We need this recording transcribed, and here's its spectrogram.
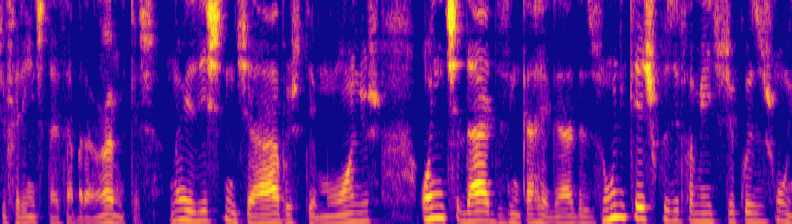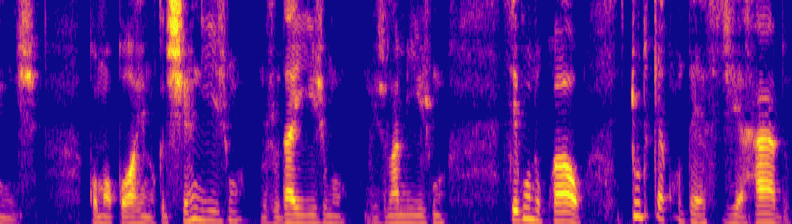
diferente das abraâmicas, não existem diabos, demônios ou entidades encarregadas única e exclusivamente de coisas ruins, como ocorre no cristianismo, no judaísmo, no islamismo, segundo o qual tudo que acontece de errado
